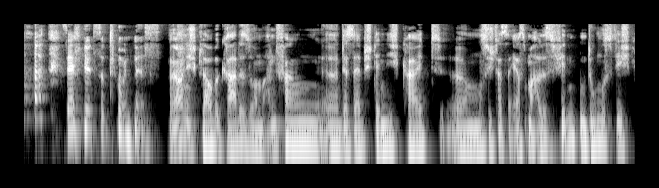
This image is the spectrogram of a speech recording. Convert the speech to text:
sehr viel zu tun ist. Ja, und ich glaube, gerade so am Anfang äh, der Selbstständigkeit äh, muss ich das erstmal alles finden. Du musst dich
